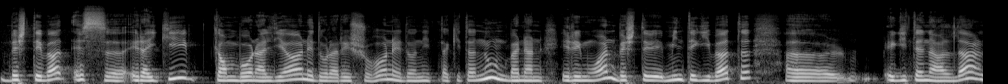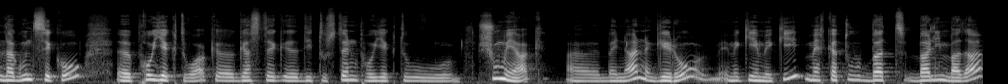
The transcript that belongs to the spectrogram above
beste bat ez uh, eraiki, kanbon aldean edo lare sohon edo nitakitan nun, baina ere muan beste mintegi bat uh, egiten alda laguntzeko uh, proiektuak, uh, gaztek dituzten proiektu sumeak, Uh, Baina, gero, emeki emeki, merkatu bat balin bada,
